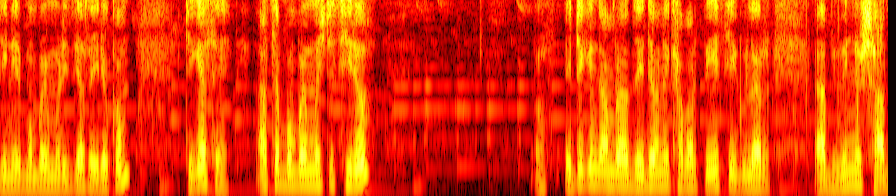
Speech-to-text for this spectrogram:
জিনের বোম্বাই মরিচ গাছ এইরকম ঠিক আছে? আচ্ছা বোম্বাই মরিচটা ছিল এটা কিন্তু আমরা যে ধরনের খাবার পেয়েছি এগুলার বিভিন্ন স্বাদ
